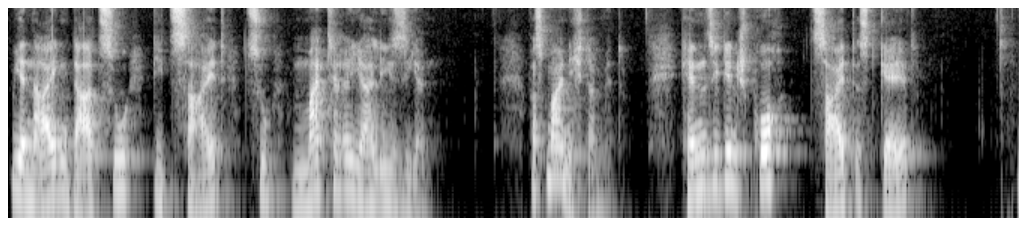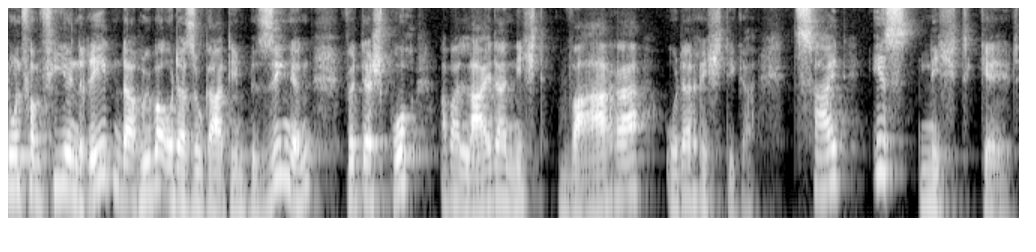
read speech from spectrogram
Wir neigen dazu, die Zeit zu materialisieren. Was meine ich damit? Kennen Sie den Spruch, Zeit ist Geld? Nun, vom vielen Reden darüber oder sogar dem Besingen wird der Spruch aber leider nicht wahrer oder richtiger. Zeit ist nicht Geld.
